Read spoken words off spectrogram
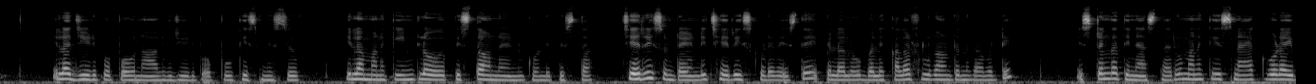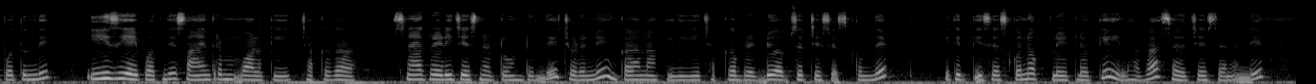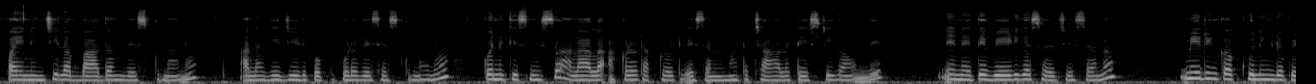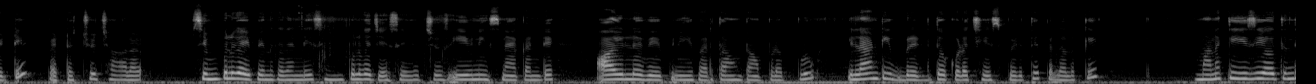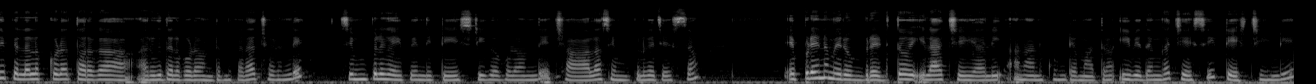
ఇలా జీడిపప్పు నాలుగు జీడిపప్పు కిస్మిస్ ఇలా మనకి ఇంట్లో పిస్తా ఉన్నాయనుకోండి పిస్తా. చెర్రీస్ ఉంటాయండి. చెర్రీస్ కూడా వేస్తే పిల్లలు భలే కలర్ఫుల్గా ఉంటుంది కాబట్టి ఇష్టంగా తినేస్తారు. మనకి స్నాక్ కూడా అయిపోతుంది. ఈజీ అయిపోతుంది. సాయంత్రం వాళ్ళకి చక్కగా స్నాక్ రెడీ చేసినట్టు ఉంటుంది. చూడండి ఇంకా నాకు ఇది చక్కగా బ్రెడ్ అబ్జర్వ్ చేసేసుకుంది. ఇక తీసేసుకొని ఒక ప్లేట్లోకి ఇలాగా సర్వ్ చేశానండి. పైనుంచి ఇలా బాదం వేసుకున్నాను. అలాగే జీడిపప్పు కూడా వేసేసుకున్నాను. కొన్ని కిస్మిస్ అలా అలా అక్కడోటి అక్కడోటి వేసాను అనమాట చాలా టేస్టీగా ఉంది. నేనైతే వేడిగా సర్వ్ చేశాను. మీరు ఇంకా కూలింగ్లో పెట్టి పెట్టచ్చు. చాలా సింపుల్గా అయిపోయింది కదండి. సింపుల్గా చేసేయచ్చు. ఈవినింగ్ స్నాక్ అంటే ఆయిల్లో వేపిని పెడతా ఉంటాం అప్పుడప్పుడు. ఇలాంటి బ్రెడ్తో కూడా చేసి పెడితే పిల్లలకి మనకి ఈజీ అవుతుంది. పిల్లలకు కూడా త్వరగా అరుగుదల కూడా ఉంటుంది కదా. చూడండి. సింపుల్గా అయిపోయింది. టేస్టీగా కూడా ఉంది. చాలా సింపుల్గా చేస్తాం ఎప్పుడైనా మీరు బ్రెడ్తో ఇలా చేయాలి అని అనుకుంటే మాత్రం ఈ విధంగా చేసి టేస్ట్ చేయండి.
